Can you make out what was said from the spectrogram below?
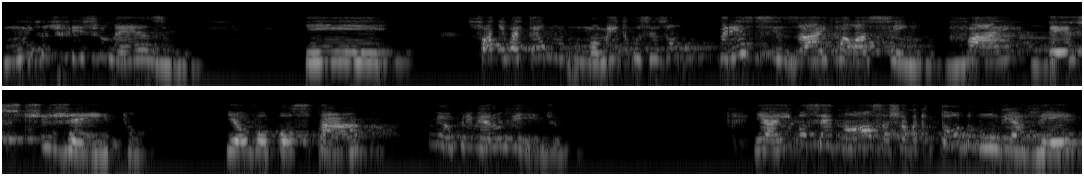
muito difícil mesmo. E só que vai ter um momento que vocês vão precisar e falar assim, vai deste jeito. E eu vou postar meu primeiro vídeo. E aí você, nossa, achava que todo mundo ia ver,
